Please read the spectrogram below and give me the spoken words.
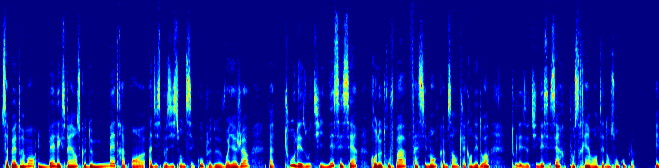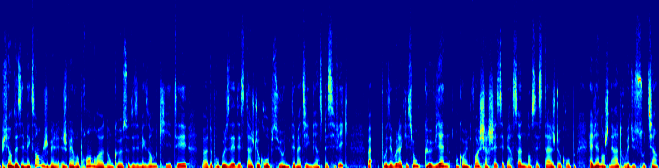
ça peut être vraiment une belle expérience que de mettre à, disposition de ces couples de voyageurs bah, tous les outils nécessaires qu'on ne trouve pas facilement comme ça en claquant des doigts tous les outils nécessaires pour se réinventer dans son couple. Et puis en deuxième exemple, je vais, reprendre euh, donc euh, ce deuxième exemple qui était euh, de proposer des stages de groupe sur une thématique bien spécifique. Bah, posez-vous la question que viennent encore une fois chercher ces personnes dans ces stages de groupe? Elles viennent en général trouver du soutien,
